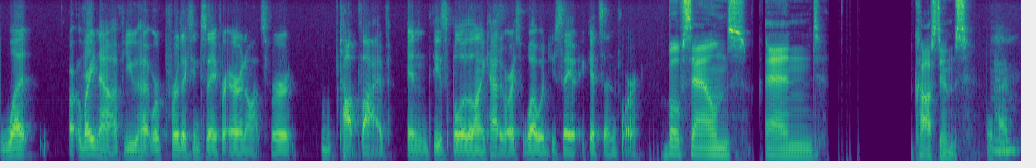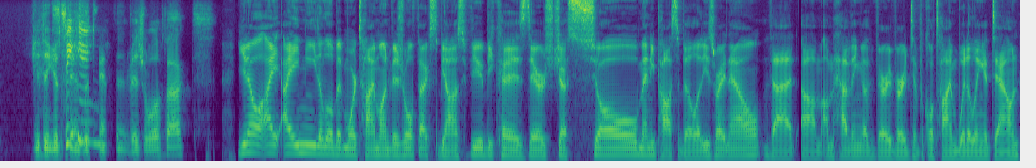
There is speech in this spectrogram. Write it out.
What uh, right now, if you had, were predicting today for aeronauts for top five in these below the line categories, what would you say it gets in for? Both sounds and costumes. Okay. Mm. Do you think it stands a Speaking- chance in visual effects? You know, I, I need a little bit more time on visual effects to be honest with you because there's just so many possibilities right now that um, I'm having a very very difficult time whittling it down.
